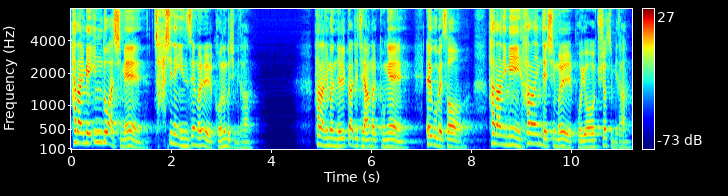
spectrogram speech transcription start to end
하나님의 인도하심에 자신의 인생을 거는 것입니다. 하나님은 열 가지 재앙을 통해 애굽에서 하나님이 하나님 되심을 보여 주셨습니다.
